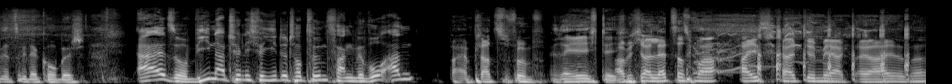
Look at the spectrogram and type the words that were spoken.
wird's wieder komisch. Also, wie natürlich für jede Top 5 fangen wir wo an? Beim Platz 5. Richtig. Habe ich ja letztes Mal eiskalt gemerkt. Ja, ne?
